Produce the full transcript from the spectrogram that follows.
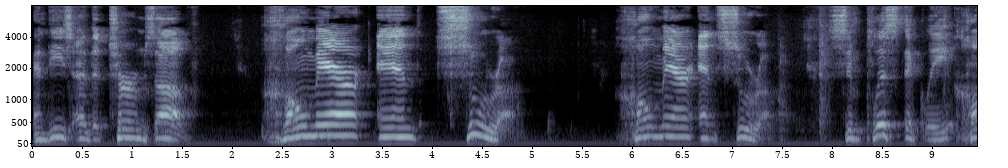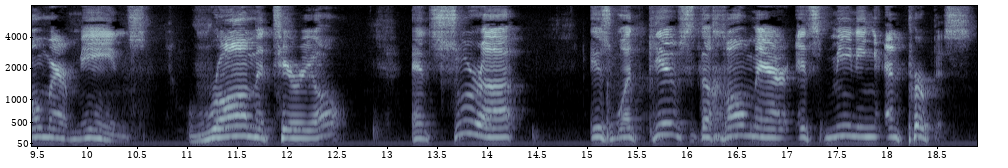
and these are the terms of Chomer and Tsura. Chomer and Tsura. Simplistically, Chomer means raw material, and Tsura is what gives the Chomer its meaning and purpose.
